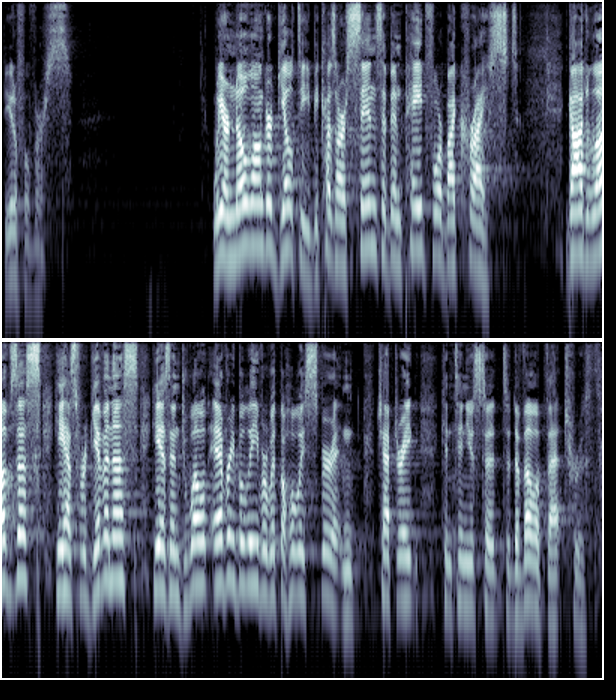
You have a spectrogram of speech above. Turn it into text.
Beautiful verse. We are no longer guilty because our sins have been paid for by Christ. God loves us. He has forgiven us. He has indwelt every believer with the Holy Spirit. And chapter 8 continues to, to develop that truth.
